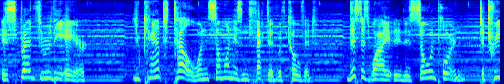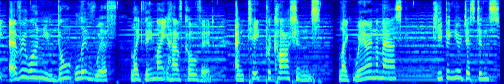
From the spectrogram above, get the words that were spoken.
is spread through the air. You can't tell when someone is infected with COVID. This is why it is so important to treat everyone you don't live with like they might have COVID and take precautions like wearing a mask, keeping your distance,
